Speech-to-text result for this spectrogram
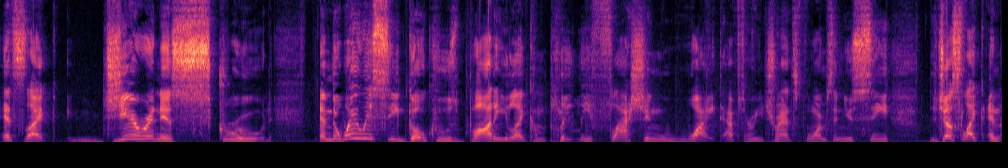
It's like Jiren is screwed. And the way we see Goku's body like completely flashing white after he transforms and you see just like an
